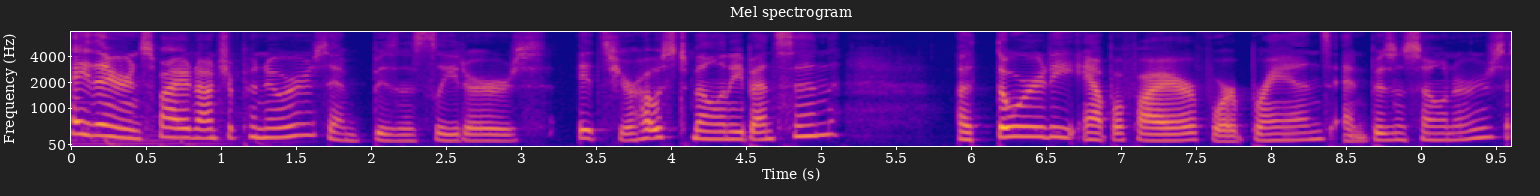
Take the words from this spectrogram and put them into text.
Hey there, inspired entrepreneurs and business leaders. It's your host, Melanie Benson, authority amplifier for brands and business owners.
